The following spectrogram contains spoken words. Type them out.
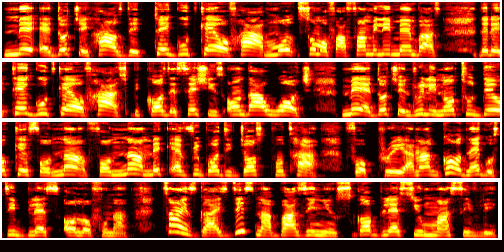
may Edochie house they take good care of her. Some of her family members dey dey take good care of her because they say she's under watch. May Edochie really not too dey okay for now. For now make everybody just put her for prayer. Na god na go still bless all of una. Thanks guys. This na Bazzy news. God bless you massively.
